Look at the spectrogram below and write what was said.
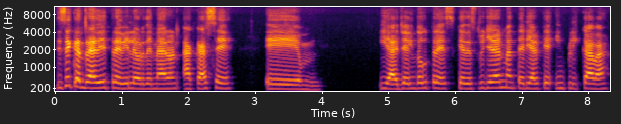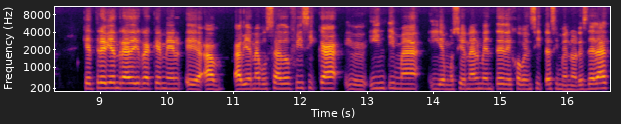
Dice que Andrade y Trevi le ordenaron a KC em, y a Jane Doe 3 que destruyeran material que implicaba que Trevi Andrade y Raquel eh, habían abusado física, eh, íntima y emocionalmente de jovencitas y menores de edad,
